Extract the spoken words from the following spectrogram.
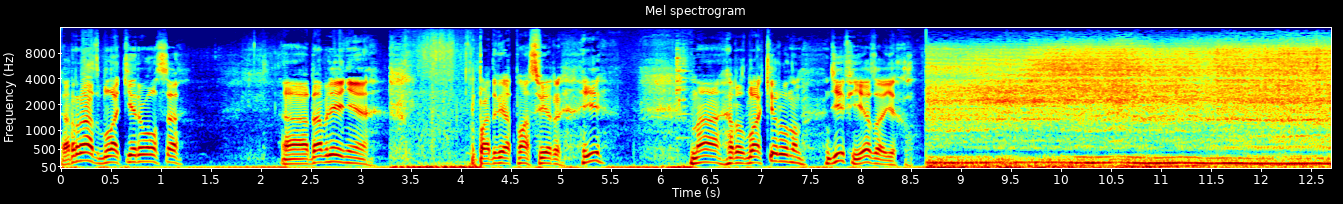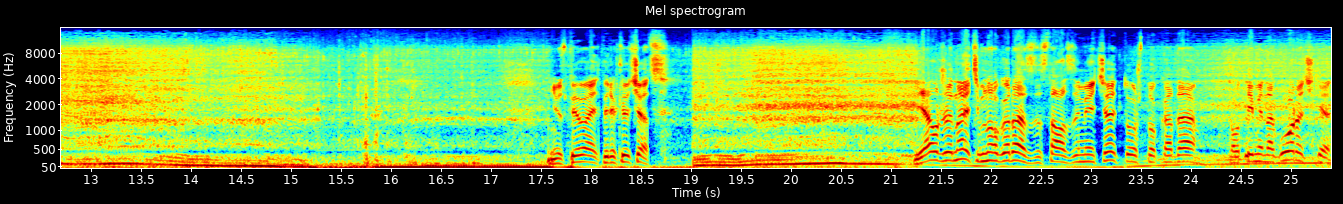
раз блокировался. э, Давление по 2 атмосферы. И на разблокированном дифе я заехал. Не успевает переключаться. Я уже, знаете, много раз стал замечать то, что когда вот именно горочки,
